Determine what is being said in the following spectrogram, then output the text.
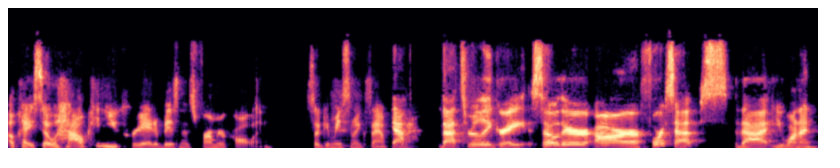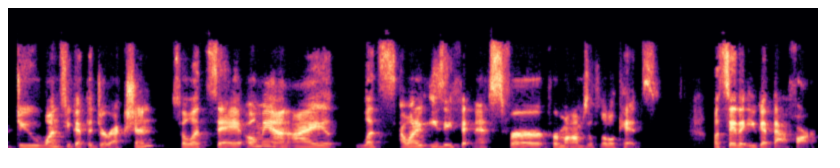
Okay. So how can you create a business from your calling? So give me some examples. Yeah, that's really great. So there are four steps that you want to do once you get the direction. So let's say, oh man, I let's I want to do easy fitness for for moms with little kids. Let's say that you get that far.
